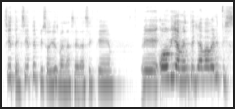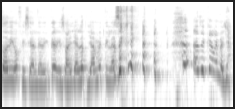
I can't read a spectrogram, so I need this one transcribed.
Siete, siete episodios van a ser, así que eh, obviamente ya va a haber episodio oficial de Adicta Visual, ya, ya metí la serie. así que bueno, ya,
